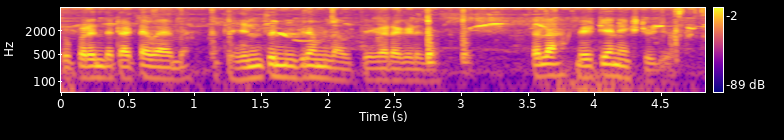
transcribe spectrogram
तोपर्यंत टाटा बाय बाय हिंदू निग्रम लावते घराकडे जाऊन. चला भेटूया नेक्स्ट व्हिडिओ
